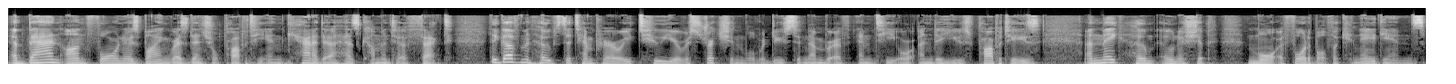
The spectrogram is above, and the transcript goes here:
A ban on foreigners buying residential property in Canada has come into effect. The government hopes the temporary two year restriction will reduce the number of empty or underused properties and make home ownership more affordable for Canadians.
